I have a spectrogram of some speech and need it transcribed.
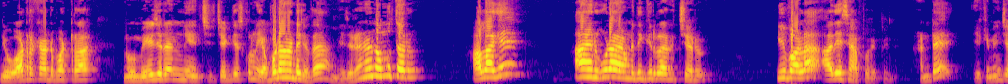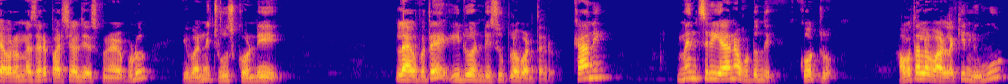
నీ ఓటర్ కార్డు బట్టరా నువ్వు మేజర్ అని నేను చెక్ చేసుకుని ఎవడనండి కదా మేజర్ అని నమ్ముతారు. అలాగే ఆయన కూడా ఆయన దగ్గర రానిచ్చారు. ఇవాళ అదే శాపం అయిపోయింది. అంటే ఇక నుంచి ఎవరన్నా సరే పరిచయాలు చేసుకునేటప్పుడు ఇవన్నీ చూసుకోండి. లేకపోతే ఇటువంటి సూప్లో పడతారు. కానీ మెన్స్రియా అని ఒకటి ఉంది కోర్టులో. అవతల వాళ్ళకి నువ్వు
